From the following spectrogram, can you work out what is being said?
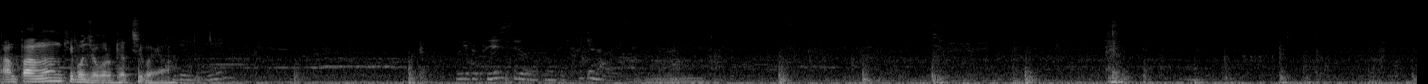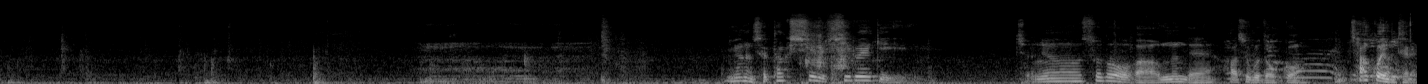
안방은 기본적으로 벽지고요. 네. 여기도 드레스룸이 굉장히 크게 나와 있습니다. 이거는 세탁실 실외기 전혀 수도가 없는데 하수구도 없고 창고 형태네.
